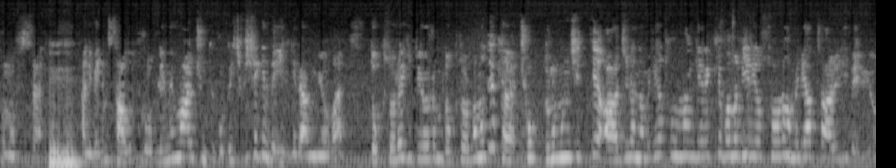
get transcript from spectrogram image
Home Office'e. Hani benim sağlık problemim var çünkü burada hiçbir şekilde ilgilenmiyorlar. Doktora gidiyorum. Doktor bana diyor ki çok durumun ciddi acilen ameliyat olman gerekiyor. Bana bir yıl sonra ameliyat tarihi veriyor.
